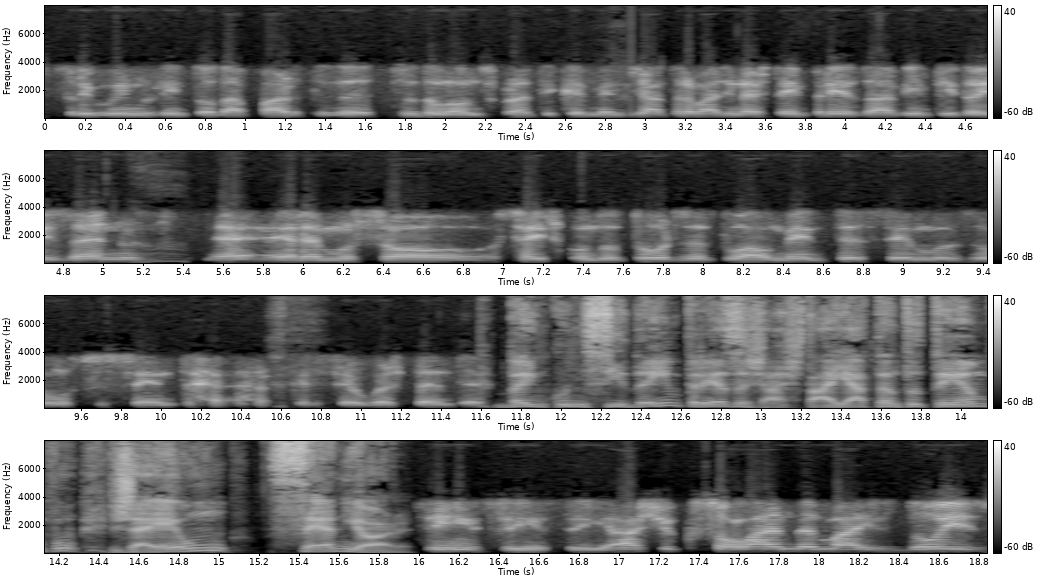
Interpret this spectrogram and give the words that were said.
distribuímos em toda a parte de, de Londres, praticamente. Já trabalho nesta empresa há 22 anos. Ah. É, éramos só seis condutores, atualmente temos uns 60. Cresceu bastante. Bem conhecida a empresa, já está aí há tanto tempo, já é um sénior. Sim, sim, sim. Acho que só lá anda mais dois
